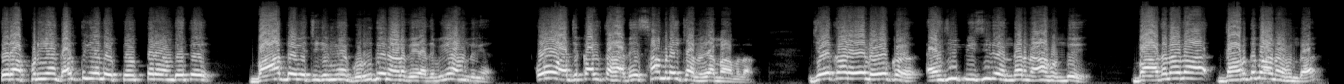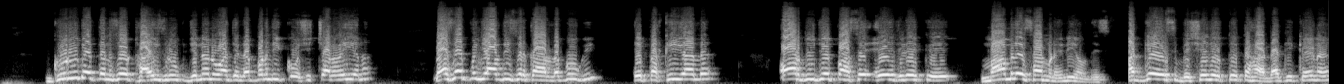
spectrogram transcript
ਫਿਰ ਆਪਣੀਆਂ ਗਲਤੀਆਂ ਦੇ ਉੱਤੇ ਉੱਤਰ ਆਉਂਦੇ ਤੇ ਬਾਅਦ ਦੇ ਵਿੱਚ ਜਿਹੜੀਆਂ ਗੁਰੂ ਦੇ ਨਾਲ ਬੇਅਦਬੀਆਂ ਹੁੰਦੀਆਂ, ਉਹ ਅੱਜ ਕੱਲ ਤੁਹਾਡੇ ਸਾਹਮਣੇ ਚੱਲ ਰਿਹਾ ਮਾਮਲਾ। ਜੇਕਰ ਇਹ ਲੋਕ ਐਸਜੀਪੀਸੀ ਦੇ ਅੰਦਰ ਨਾ ਹੁੰਦੇ, ਬਾਦਲਾਂ ਦਾ ਦਬਦਬਾ ਨਾ ਹੁੰਦਾ, ਗੁਰੂ ਦੇ 328 ਸਰੂਪ ਜਿਨ੍ਹਾਂ ਨੂੰ ਅੱਜ ਲੱਭਣ ਦੀ ਕੋਸ਼ਿਸ਼ ਚੱਲ ਰਹੀ ਹੈ ਨਾ, ਵੈਸੇ ਪੰਜਾਬ ਦੀ ਸਰਕਾਰ ਲੱਭੂਗੀ। ਇਹ ਪੱਕੀ ਗੱਲ ਹੈ। ਔਰ ਦੂਜੇ ਪਾਸੇ ਇਹ ਜਿਹੜੇ ਕਿ ਮਾਮਲੇ ਸਾਹਮਣੇ ਨਹੀਂ ਆਉਂਦੇ ਸੀ। ਅੱਗੇ ਇਸ ਵਿਸ਼ੇ ਦੇ ਉੱਤੇ ਤੁਹਾਡਾ ਕੀ ਕਹਿਣਾ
